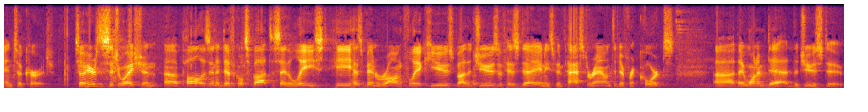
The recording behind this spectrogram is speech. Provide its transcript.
and took courage. So here's the situation. Uh, Paul is in a difficult spot, to say the least. He has been wrongfully accused by the Jews of his day, and he's been passed around to different courts. Uh, they want him dead, the Jews do.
